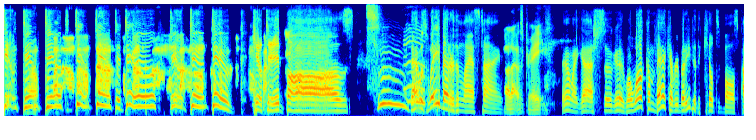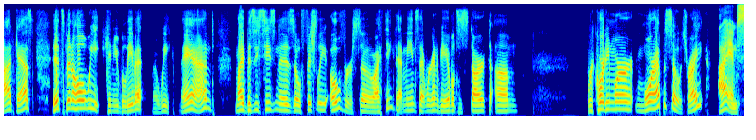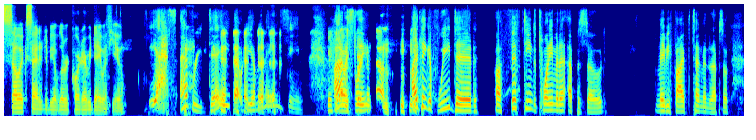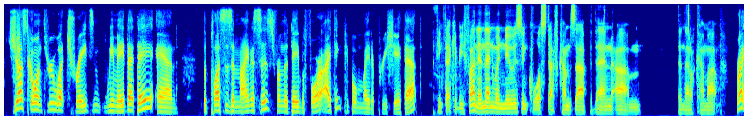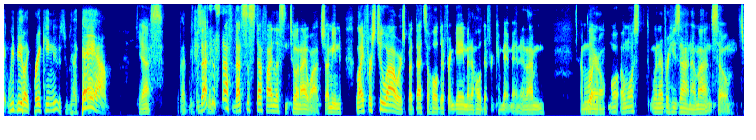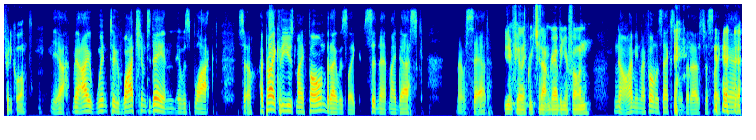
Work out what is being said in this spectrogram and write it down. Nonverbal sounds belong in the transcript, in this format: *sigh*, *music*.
do do do do do do do do do do kilted balls. Woo, that was way better than last time. Oh, that was great. Oh my gosh, so good. Well, welcome back everybody to the Kilted Balls podcast. It's been a whole week. Can you believe it? A week. And my busy season is officially over. So I think that means that we're going to be able to start um, recording more more episodes, right? I am so excited to be able to record every day with you. Yes, every *laughs* day. That would be amazing. Honestly, turn them down. *laughs* I think if we did a 15 to 20 minute episode, maybe five to 10 minute episode, just going through what trades we made that day and the pluses and minuses from the day before, I think people might appreciate that. I think that could be fun. And then when news and cool stuff comes up, then um, then that'll come up. Right. We'd be like breaking news. We'd be like, bam. Yes. That'd be that's the stuff. That's the stuff I listen to and I watch. I mean, Lifer's two hours, but that's a whole different game and a whole different commitment. And I'm I'm there Right. almo- almost whenever he's on. I'm on, so it's pretty cool. Yeah. Man, I went to watch him today and it was blocked. So I probably could have used my phone, but I was like sitting at my desk and I was sad. You didn't feel like reaching out and grabbing your phone. No, I mean, my phone was next to me, but I was just like, *laughs* eh.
